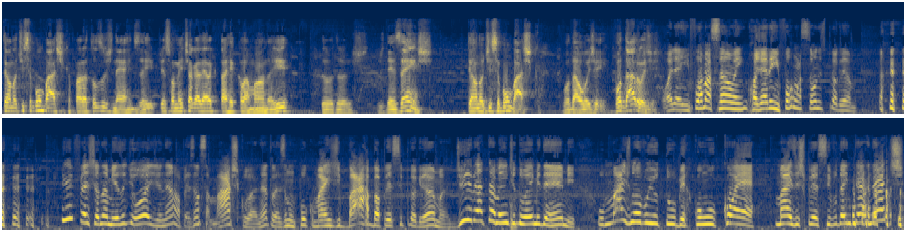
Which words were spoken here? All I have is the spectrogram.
tem uma notícia bombástica para todos os nerds aí, principalmente a galera que tá reclamando aí do- dos, dos desenhos. Tem uma notícia bombástica. Vou dar hoje aí. Vou dar hoje. Olha aí, informação, hein? Rogério, informação nesse programa. e fechando a mesa de hoje, né? Uma presença máscula, né? Trazendo um pouco mais de barba para esse programa. Diretamente do MDM, o mais novo youtuber com o coé mais expressivo da internet,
